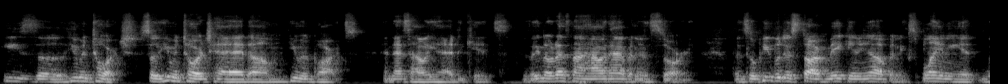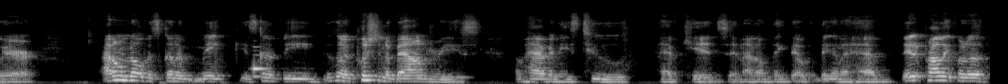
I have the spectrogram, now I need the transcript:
He's uh, Human Torch. So Human Torch had um, human parts, and that's how he had the kids. They know that's not how it happened in the story. And so people just start making it up and explaining it. Where I don't know if it's gonna make it's gonna be it's gonna push pushing the boundaries of having these two have kids, and I don't think that they're gonna have. They're probably for the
